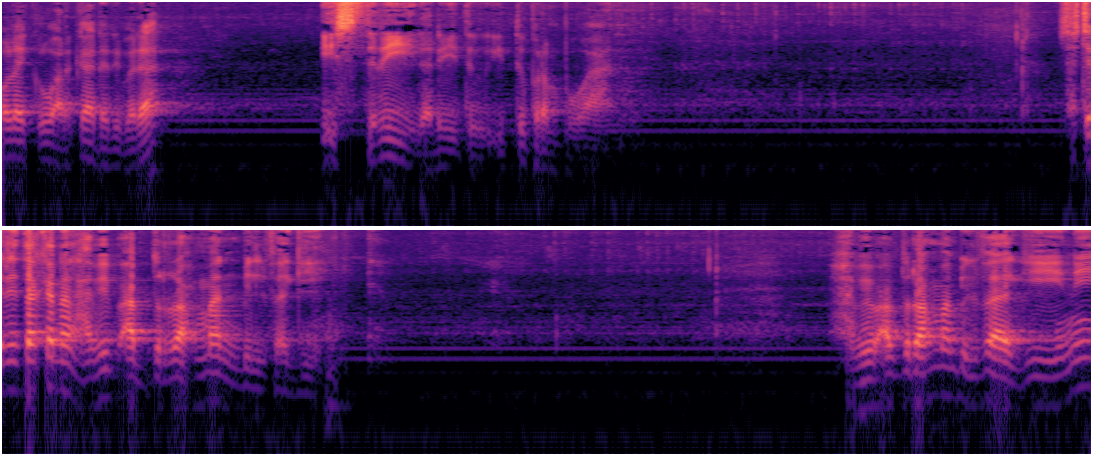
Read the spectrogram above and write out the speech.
oleh keluarga daripada istri dari itu itu perempuan Saya ceritakan Al-Habib Abdurrahman Bilfagi. Habib Abdurrahman Bilfagi ini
